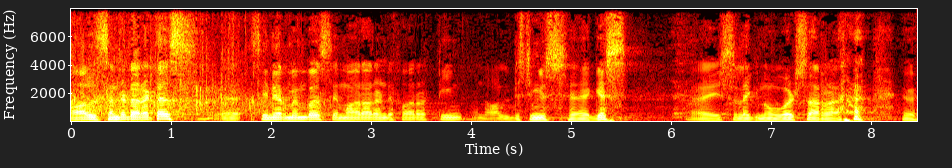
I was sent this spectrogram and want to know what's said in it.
All center directors, uh, senior members, MRR and FRR team, and all distinguished uh, guests. Uh, it's like no words are uh,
